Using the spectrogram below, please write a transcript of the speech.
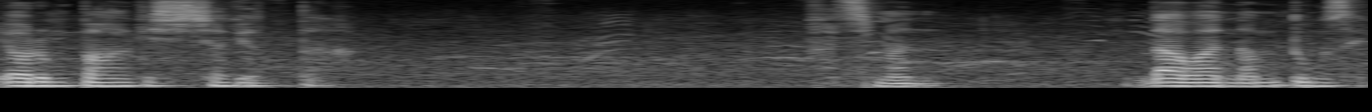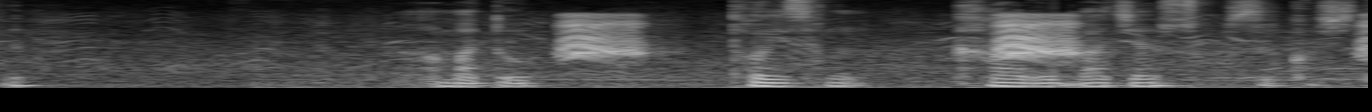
여름방학이 시작이었다. 하지만 나와 남동생은 아마도 더 이상 가을을 맞이할 수 없을 것이다.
